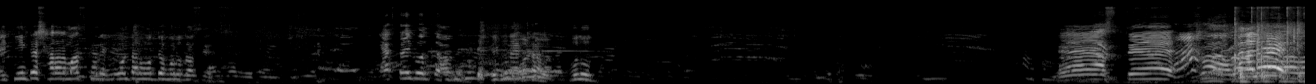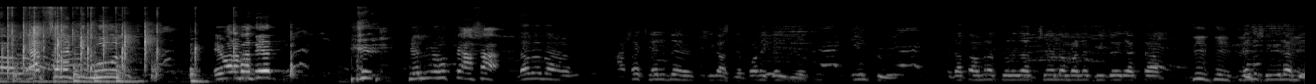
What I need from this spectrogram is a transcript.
এই তিনটে সারার মাঝখানে কোনটার মধ্যে হলুদ আছে? একটাই বলতে হবে। দেখুন একটা হলুদ। হ্যাঁ, আস্তে ভুল। এবার আমাদের খেলবে হচ্ছে আশা। না না আশা খেলবে ঠিক আছে পরে খেলবে। কিন্তু এটা তো আমরা চলে যাচ্ছি হলো মানে বিজয়ের একটা জি জি জি। ফিনিশিং নাকি?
